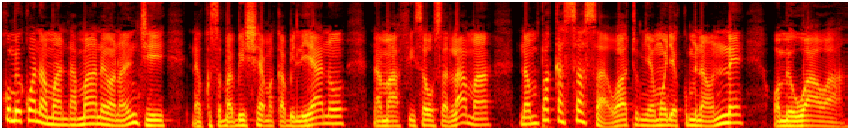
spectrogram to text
kumekuwa na maandamano ya wananchi na kusababisha makabiliano na maafisa wa usalama, na mpaka sasa watu 114 wameuawa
